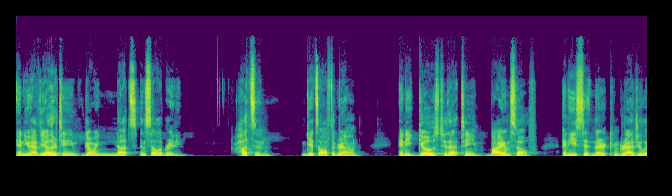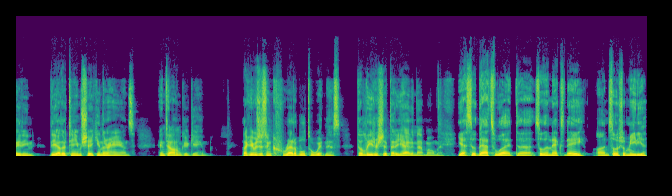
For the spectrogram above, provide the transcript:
and you have the other team going nuts and celebrating. Hudson gets off the ground and he goes to that team by himself and he's sitting there congratulating the other team, shaking their hands and telling them good game. Like it was just incredible to witness the leadership that he had in that moment. Yeah, so that's what. Uh, so the next day on social media,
